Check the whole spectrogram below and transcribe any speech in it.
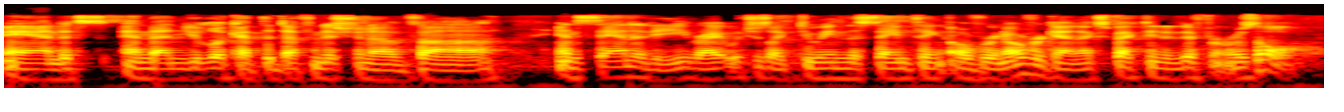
and it's and then you look at the definition of uh, insanity right which is like doing the same thing over and over again expecting a different result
